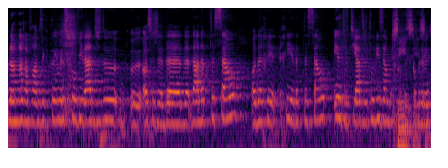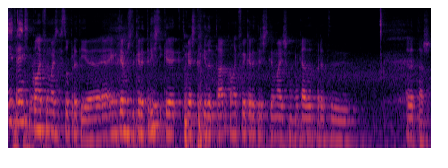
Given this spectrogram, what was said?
Nós, nós já falámos aqui com imensos convidados, do, ou seja, da, da, da adaptação ou da re- readaptação entre o teatro e a televisão, porque Sim, são sim, completamente sim, sim, diferentes. é? Qual é que foi mais difícil para ti? Eh, Em termos de característica que tiveste que readaptar, qual é que foi a característica mais complicada para te adaptares?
